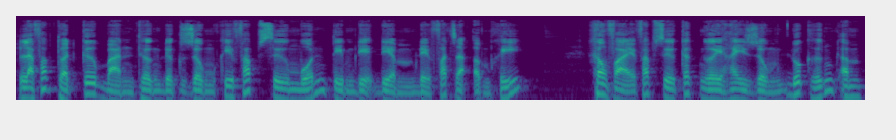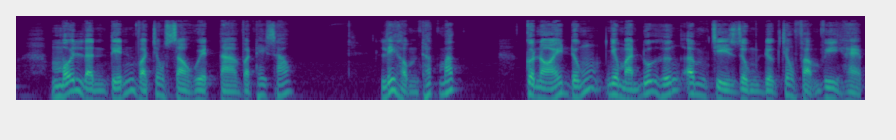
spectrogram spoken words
là pháp thuật cơ bản thường được dùng khi Pháp Sư muốn tìm địa điểm để phát ra âm khí. Không phải Pháp Sư các người hay dùng đuốc hướng âm, mỗi lần tiến vào trong sào huyệt tà vật hay sao? Lý Hồng thắc mắc. Cô nói đúng, nhưng mà đuốc hướng âm chỉ dùng được trong phạm vi hẹp.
